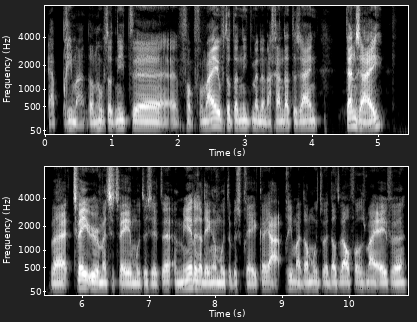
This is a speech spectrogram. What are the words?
Ja, prima. Dan hoeft dat niet, eh, van, voor mij hoeft dat dan niet met een agenda te zijn. Tenzij we twee uur met z'n tweeën moeten zitten en meerdere dingen moeten bespreken. Ja, prima. Dan moeten we dat wel volgens mij even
